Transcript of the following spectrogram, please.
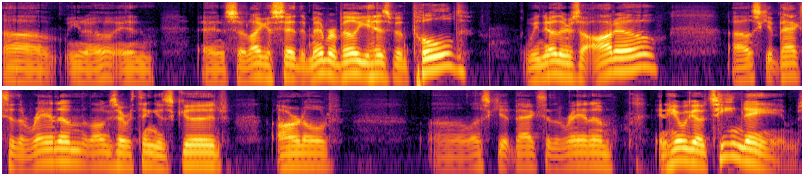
Um, you know, and and so like I said, the memorabilia has been pulled. We know there's an auto. Uh, let's get back to the random. As long as everything is good, Arnold. Uh, let's get back to the random. And here we go. Team names.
